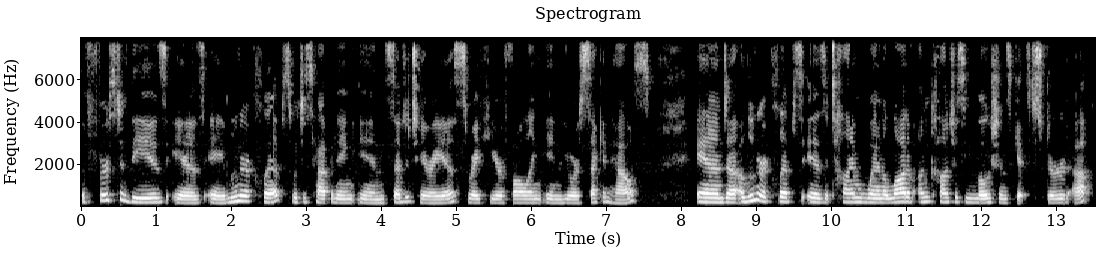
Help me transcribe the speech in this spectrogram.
The first of these is a lunar eclipse, which is happening in Sagittarius, right here, falling in your second house. And uh, a lunar eclipse is a time when a lot of unconscious emotions get stirred up.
